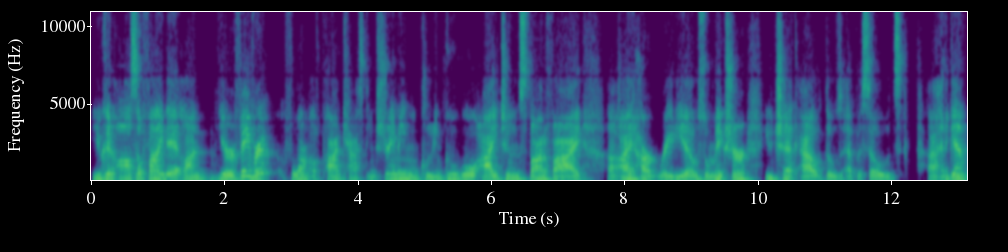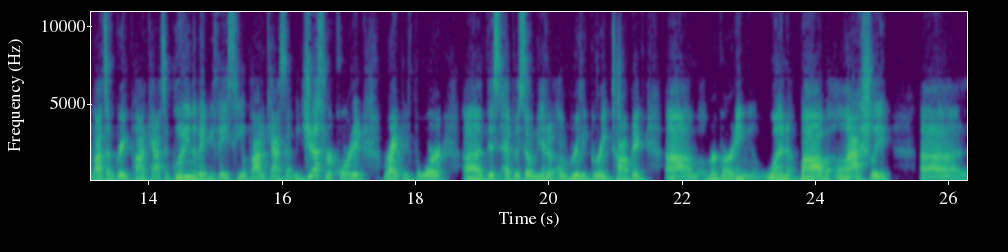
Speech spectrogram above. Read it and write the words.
You can also find it on your favorite form of podcasting streaming, including Google, iTunes, Spotify, uh, iHeartRadio. So make sure you check out those episodes. Uh, and again, lots of great podcasts, including the Babyface Heel podcast that we just recorded right before uh, this episode. We had a, a really great topic um, regarding one Bob Lashley. Uh,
